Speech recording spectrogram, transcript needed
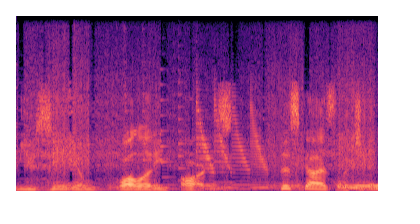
museum quality artist. This guy's legit.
